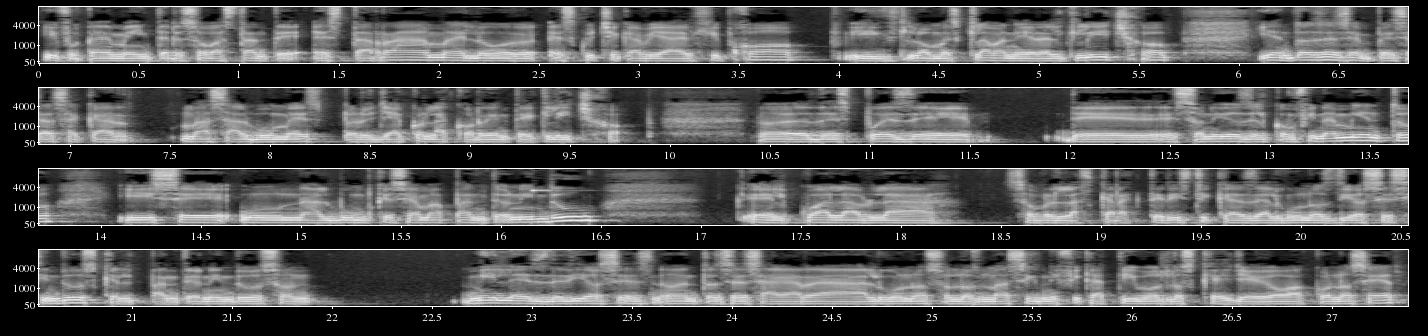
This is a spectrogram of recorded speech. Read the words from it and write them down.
y fue cuando me interesó bastante esta rama y luego escuché que había el hip hop y lo mezclaban y era el glitch hop y entonces empecé a sacar más álbumes pero ya con la corriente glitch hop. Después de, de Sonidos del Confinamiento hice un álbum que se llama Panteón Hindú, el cual habla sobre las características de algunos dioses hindús, que el panteón hindú son miles de dioses, ¿no? Entonces agarra algunos o los más significativos, los que llegó a conocer,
